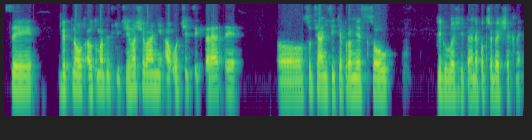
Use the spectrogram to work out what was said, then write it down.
si vypnout automatické přihlašování a určit si, které ty uh, sociální sítě pro mě jsou ty důležité, nepotřebuješ všechny.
